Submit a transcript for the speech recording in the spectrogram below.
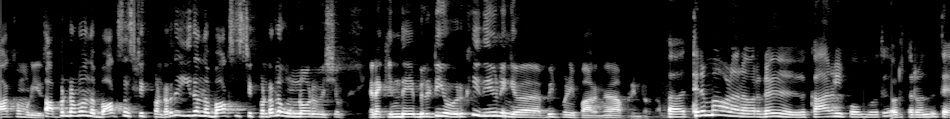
பார்க்க முடியுது. அப்படின்றப்போ அந்த பாக்ஸை ஸ்டிக் பண்றது இது அந்த பாக்ஸை ஸ்டிக் பண்றதுல இன்னொரு விஷயம். எனக்கு இந்த எபிலிட்டியும் இருக்கு இதையும் நீங்க பீட் பண்ணி பாருங்க அப்படின்றது. திருமாவளவன் அவர்கள் காரில் போகும்போது ஒருத்தர் வந்து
